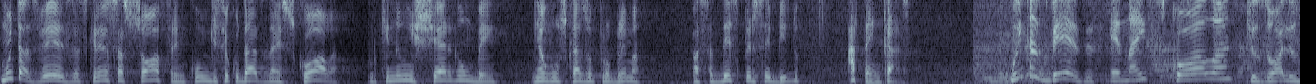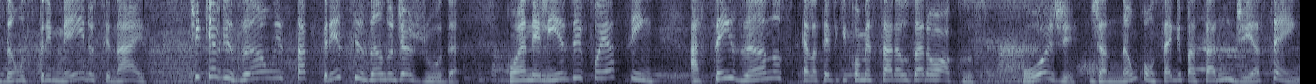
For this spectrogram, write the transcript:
Muitas vezes as crianças sofrem com dificuldades na escola porque não enxergam bem. Em alguns casos, o problema passa despercebido até em casa. Muitas vezes é na escola que os olhos dão os primeiros sinais de que a visão está precisando de ajuda. Com a Annelise foi assim. Há seis anos, ela teve que começar a usar óculos. Hoje, já não consegue passar um dia sem.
